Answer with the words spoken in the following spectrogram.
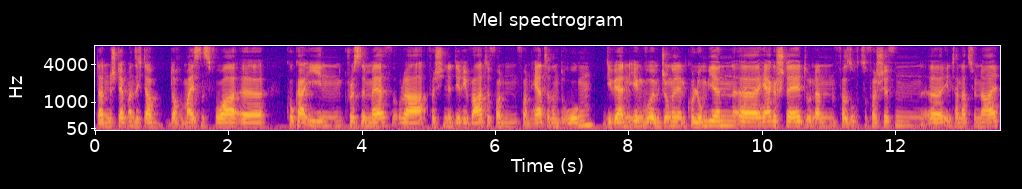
dann stellt man sich da doch meistens vor, äh, Kokain, Crystal Meth oder verschiedene Derivate von, von härteren Drogen. Die werden irgendwo im Dschungel in Kolumbien äh, hergestellt und dann versucht zu verschiffen äh, international.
